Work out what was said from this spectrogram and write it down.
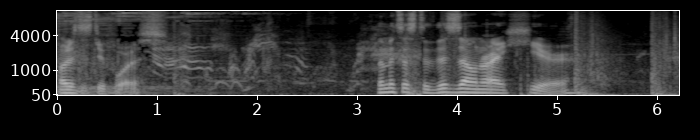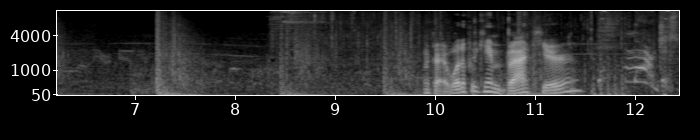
What does this do for us? Limits us to this zone right here. Okay, what if we came back here? Let's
